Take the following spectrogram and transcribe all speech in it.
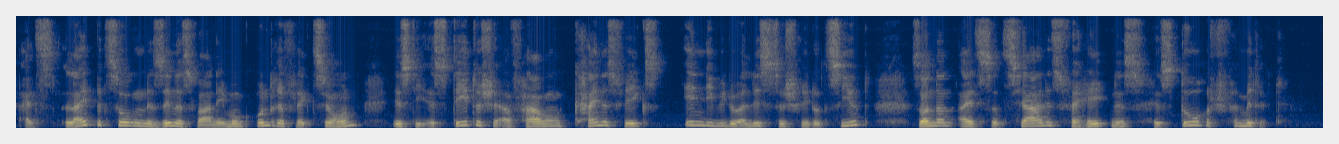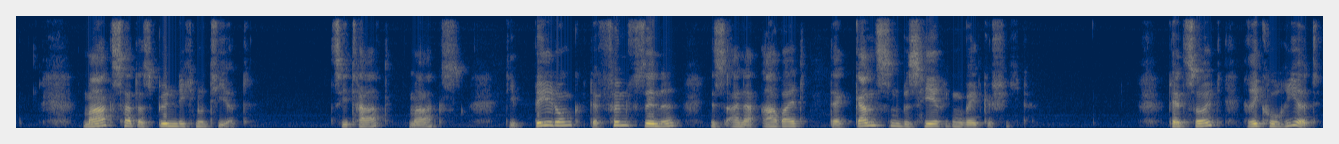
Als leibbezogene Sinneswahrnehmung und Reflexion ist die ästhetische Erfahrung keineswegs individualistisch reduziert, sondern als soziales Verhältnis historisch vermittelt. Marx hat das bündig notiert. Zitat Marx Die Bildung der fünf Sinne ist eine Arbeit der ganzen bisherigen Weltgeschichte. Petzold rekurriert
